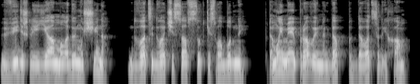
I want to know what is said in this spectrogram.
Видишь ли, я молодой мужчина, 22 часа в сутки свободный, потому имею право иногда поддаваться грехам.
